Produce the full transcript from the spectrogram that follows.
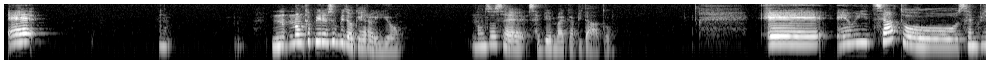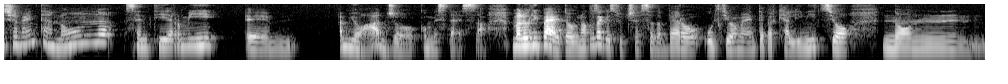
e n- non capire subito che ero io. Non so se, se vi è mai capitato. E, e, ho iniziato semplicemente a non sentirmi ehm, a mio agio con me stessa. Ma lo ripeto, è una cosa che è successa davvero ultimamente perché all'inizio non...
